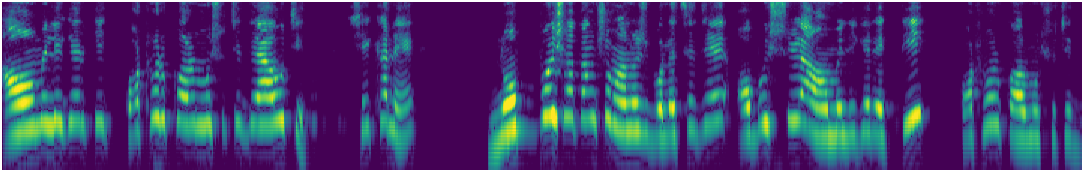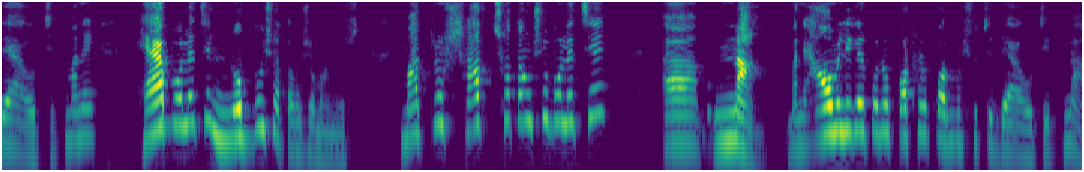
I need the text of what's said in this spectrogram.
আওয়ামী লীগের কি কঠোর কর্মসূচি দেওয়া উচিত? সেখানে নব্বই শতাংশ মানুষ বলেছে যে, অবশ্যই আওয়ামী লীগের একটি কঠোর কর্মসূচি দেওয়া উচিত। মানে হ্যাঁ বলেছে নব্বই শতাংশ মানুষ। মাত্র সাত শতাংশ বলেছে না। মানে আওয়ামী লীগের কোনো কঠোর কর্মসূচি দেওয়া উচিত না।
